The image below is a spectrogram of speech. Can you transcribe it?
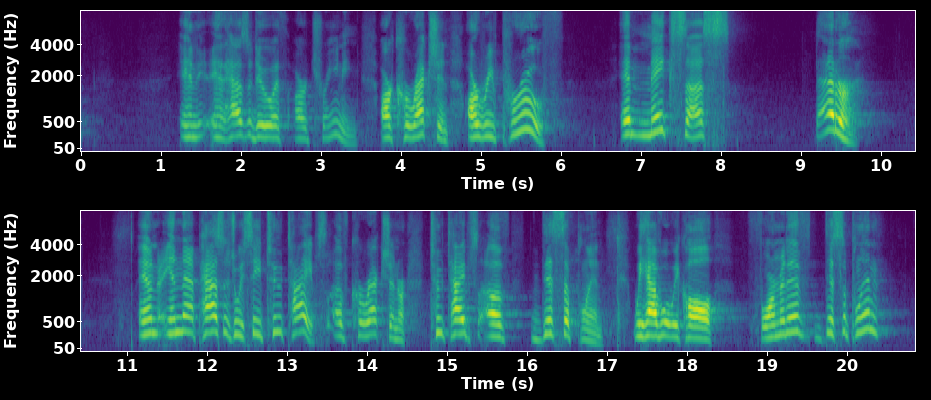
And it has to do with our training, our correction, our reproof. It makes us better. And in that passage, we see two types of correction or two types of discipline. We have what we call formative discipline.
